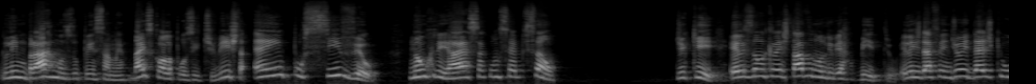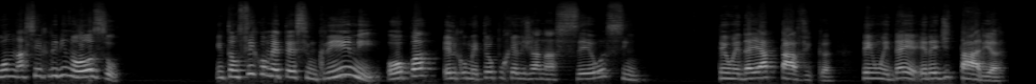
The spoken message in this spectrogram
lembrarmos do pensamento da escola positivista, é impossível não criar essa concepção de que eles não acreditavam no livre-arbítrio. Eles defendiam a ideia de que o homem nascia criminoso. Então, se cometesse um crime, opa, ele cometeu porque ele já nasceu assim. Tem uma ideia atávica, tem uma ideia hereditária.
